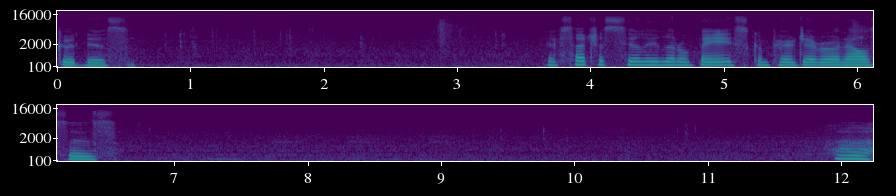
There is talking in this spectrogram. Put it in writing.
Goodness. I have such a silly little base compared to everyone else's. Ugh.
